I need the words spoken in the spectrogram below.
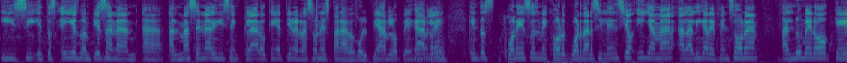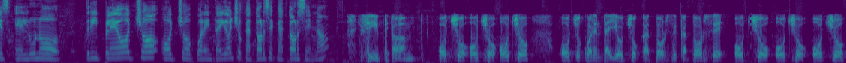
y sí, entonces ellos lo empiezan a, almacenar y dicen, claro que ella tiene razones para golpearlo, pegarle, entonces por eso es mejor guardar silencio y llamar a la Liga Defensora al número que es el 1 triple 848 1414, ¿no? Sí, um, 888 848 1414 888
